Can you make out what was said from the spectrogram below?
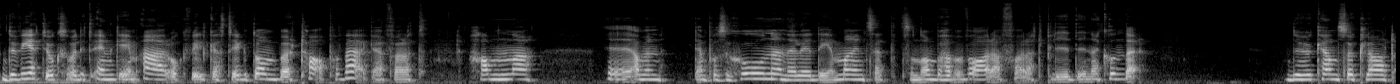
du vet ju också vad ditt endgame är och vilka steg de bör ta på vägen för att hamna i ja, men, i den positionen eller det mindsetet som de behöver vara för att bli dina kunder. Du kan såklart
